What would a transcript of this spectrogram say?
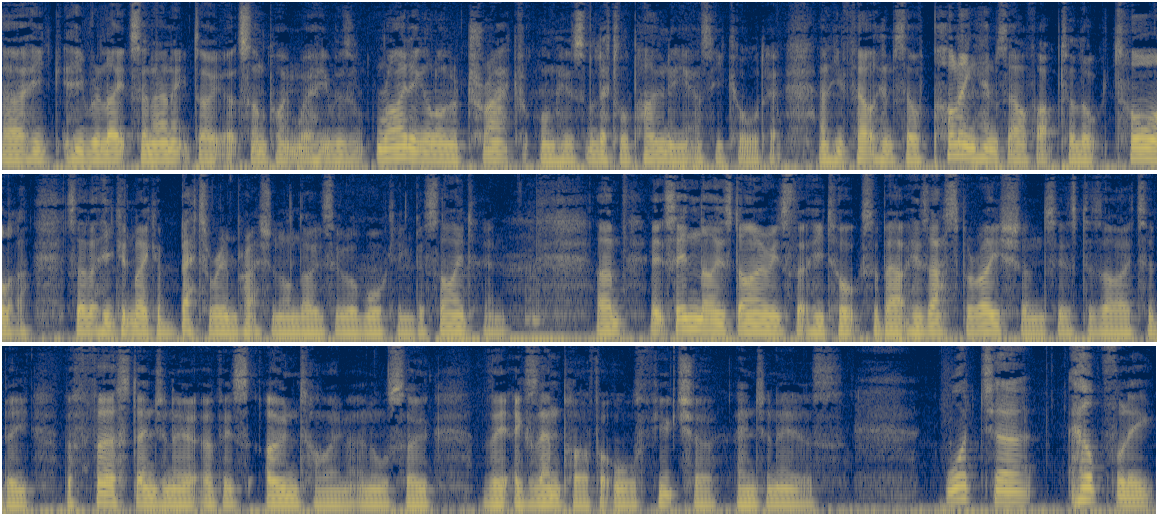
Uh, he he relates an anecdote at some point where he was riding along a track on his little pony, as he called it, and he felt himself pulling himself up to look taller so that he could make a better impression on those who were walking beside him. Um, it's in those diaries that he talks about his aspirations, his desire to be the first engineer of his own time and also the exemplar for all future engineers. What uh, helpfully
